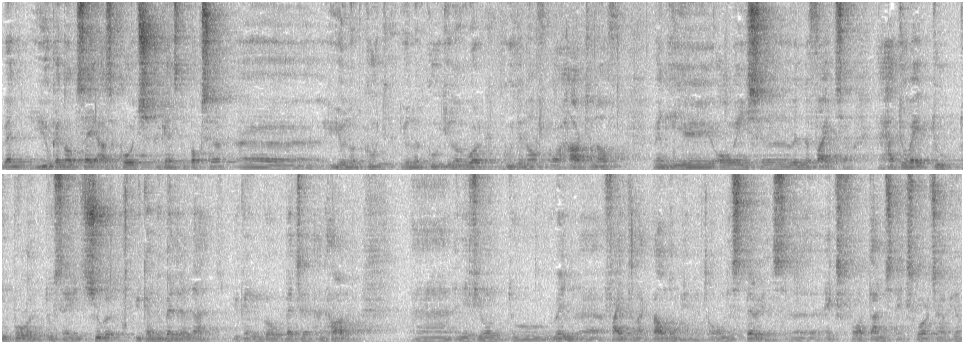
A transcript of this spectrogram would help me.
when you cannot say as a coach against the boxer, uh, you're not good, you're not good, you don't work good enough or hard enough, when he always uh, win the fight. So I had to wait to, to Poland to say, Sugar, you can do better than that. You can go better and harder. Uh, and if you want to win a fight like Baldomir with all his experience, uh, ex four times ex world champion,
